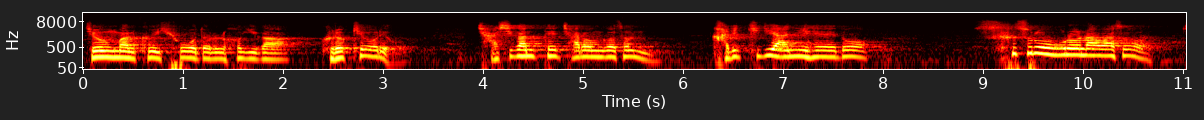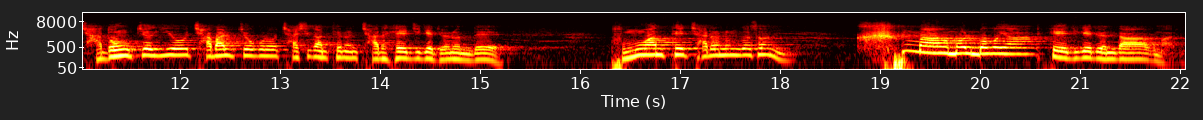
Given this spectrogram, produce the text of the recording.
정말 그 효도를 하기가 그렇게 어려워. 자식한테 자른 것은 가리키지 아니해도 스스로 우러나와서 자동적이요 자발적으로 자식한테는 잘 해지게 되는데 부모한테 자르는 것은 큰 마음을 먹어야 해지게 된다 그 말이에요.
